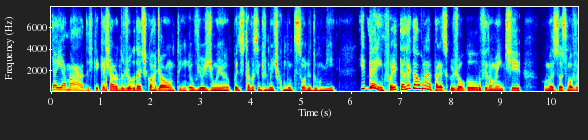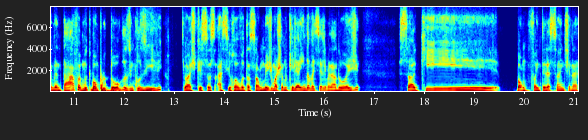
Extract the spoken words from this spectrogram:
E aí, amados, o que, que acharam do jogo da Discord ontem? Eu vi hoje de manhã, pois estava simplesmente com muito sono e dormi. E bem, foi até legal, né? Parece que o jogo finalmente começou a se movimentar. Foi muito bom pro Douglas, inclusive que eu acho que isso acirrou a votação, mesmo achando que ele ainda vai ser eliminado hoje. Só que, bom, foi interessante, né?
